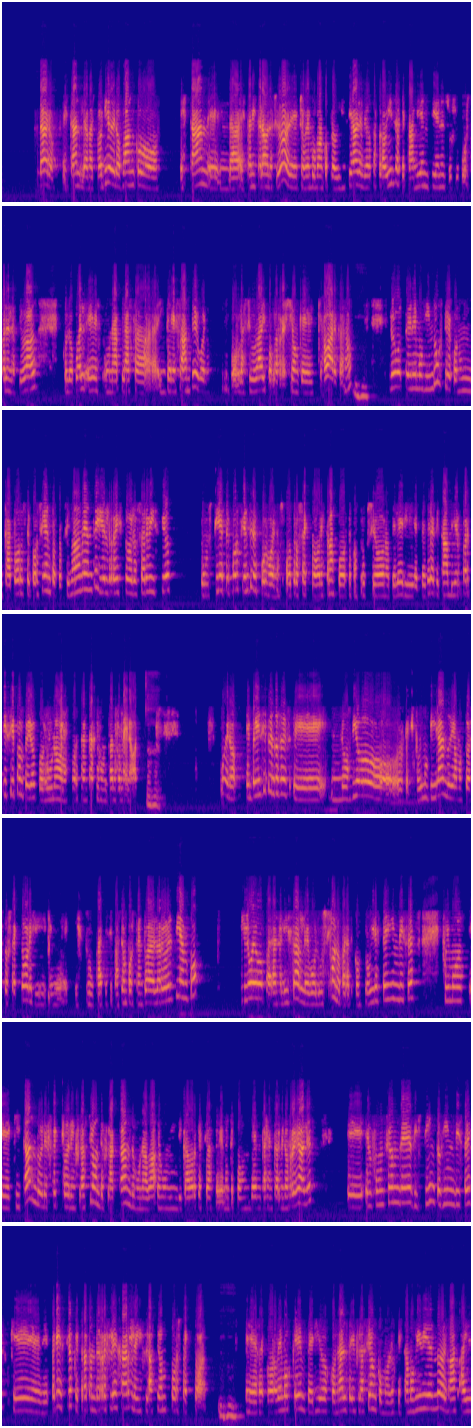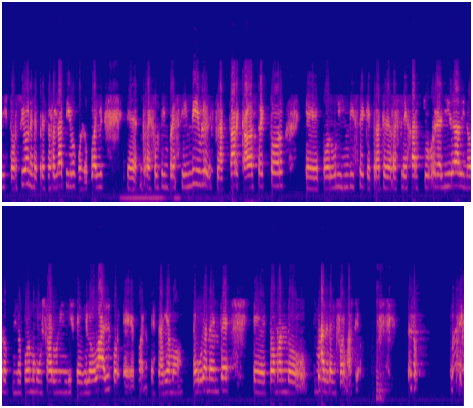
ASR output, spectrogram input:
Claro, están la mayoría de los bancos están, están instalados en la ciudad. De hecho, vemos bancos provinciales de otras provincias que también tienen su sucursal en la ciudad, con lo cual es una plaza interesante, bueno, por la ciudad y por la región que, abarca, ¿no? Luego tenemos industria con un 14% aproximadamente y el resto de los servicios un 7% y después, bueno, otros sectores, transporte, construcción, hotelería, etcétera, que también participan, pero con unos porcentajes un tanto menores. Bueno, en principio entonces eh, nos dio, estuvimos mirando, digamos, todos estos sectores y, su participación porcentual a lo largo del tiempo, y luego para analizar la evolución o para construir este índice, fuimos eh, quitando el efecto de la inflación, deflactando, es, un indicador que se hace obviamente con ventas en términos reales, eh, en función de distintos índices que, de precios que tratan de reflejar la inflación por sector. Eh, recordemos que en periodos con alta inflación como los que estamos viviendo, además hay distorsiones de precios relativos, con lo cual eh, resulta imprescindible desflactar cada sector eh, por un índice que trate de reflejar su realidad y no, no podemos usar un índice global porque bueno, estaríamos seguramente tomando mal la información.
